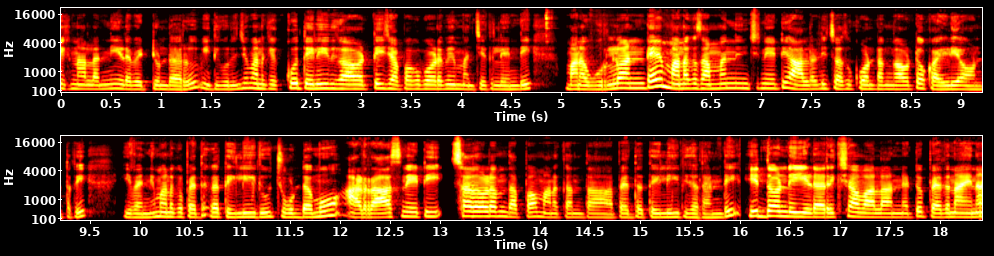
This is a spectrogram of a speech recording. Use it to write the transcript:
చిహ్నాలన్నీ ఇక్కడ పెట్టి ఉండారు వీటి గురించి మనకు ఎక్కువ తెలియదు కాబట్టి చెప్పకపోవడమే మంచిదిలేండి. మన ఊర్లో అంటే మనకు సంబంధించినవి ఆల్రెడీ చదువుకుంటాం కాబట్టి ఒక ఐడియా ఉంటుంది. ఇవన్నీ మనకు పెద్దగా తెలియదు చూడడము ఆడ రాసినేటి చదవడం తప్ప మనకంత పెద్ద తెలియదు కదండి. ఇద్దండి ఈడ రిక్షా వాళ్ళ అన్నట్టు పెదనాయన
